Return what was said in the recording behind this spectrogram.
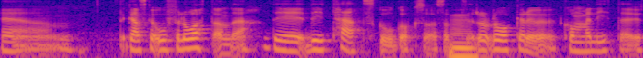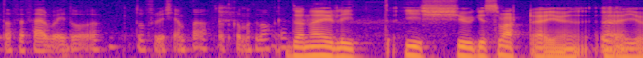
är ganska oförlåtande. Det, det är tät skog också. Så att Mm. rå- råkar du komma lite utanför fairway då, då får du kämpa för att komma tillbaka. Den är ju lite, i 20 svart är ju, är Mm. ju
